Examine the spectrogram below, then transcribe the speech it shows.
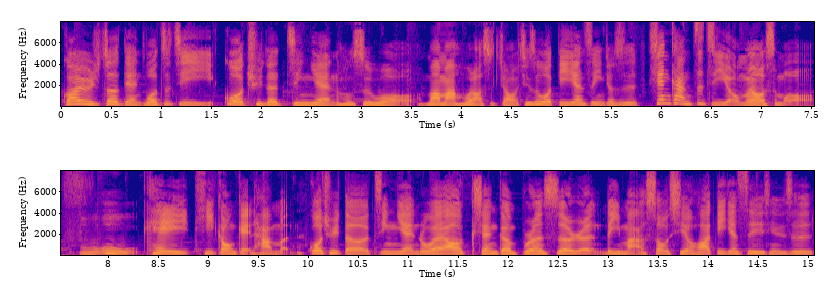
关于这点，我自己过去的经验，或是我妈妈或老师教我，其实我第一件事情就是先看自己有没有什么服务可以提供给他们。过去的经验，如果要先跟不认识的人立马熟悉的话，第一件事情其实是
